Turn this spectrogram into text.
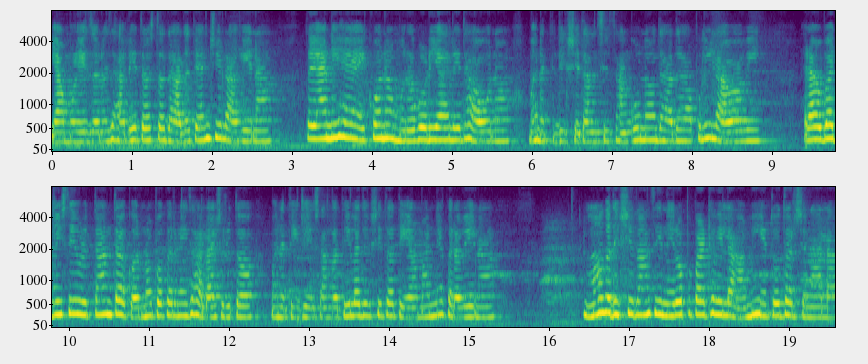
यामुळे जण झाले त्रस्त दाद त्यांची लागेना. तयानी हे ऐकून मुरगोडी आले धावून म्हणत दीक्षितांशी सांगून दाद आपली लावावी. रावबाजीशी वृत्तांत कर्णोपकरणी झाला श्रुत म्हणती जे सांगतील दीक्षित ते अमान्य करवेना. मग दीक्षितांशी निरोप पाठविला आम्ही येतो दर्शनाला.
